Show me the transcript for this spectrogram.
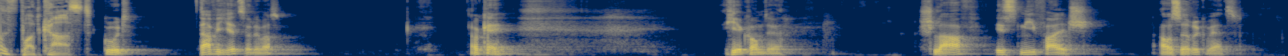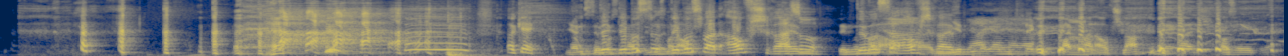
Der Golf-Podcast. Gut. Darf ich jetzt oder was? Okay. Hier kommt er. Schlaf ist nie falsch, außer rückwärts. Okay. Jens, den, den, musst du, den muss man aufschreiben. Ach so. Den, Den muss musst man du aufschreiben. Ja, ja, ja, ja. Schreib mal auf. Schlaf ist nie falsch, außer rückwärts.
